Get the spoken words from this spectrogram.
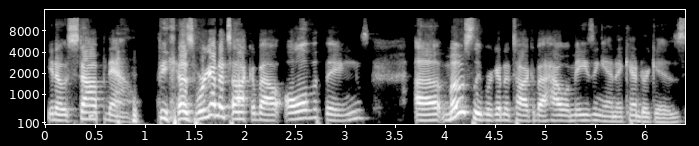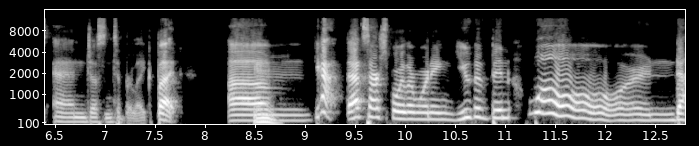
you know stop now because we're going to talk about all the things. Uh, mostly, we're going to talk about how amazing Anna Kendrick is and Justin Timberlake. But um, mm. yeah, that's our spoiler warning. You have been warned.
